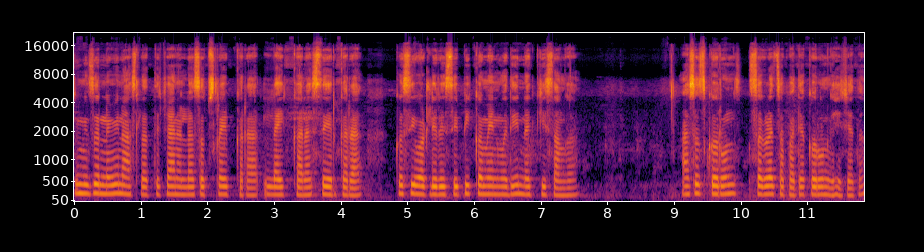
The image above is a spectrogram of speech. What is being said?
तुम्ही जर नवीन असलात तर चॅनलला सबस्क्राईब करा लाईक करा शेअर करा. कशी वाटली रेसिपी कमेंटमध्ये नक्की सांगा. असंच करून सगळ्या चपात्या करून घ्यायच्या आता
